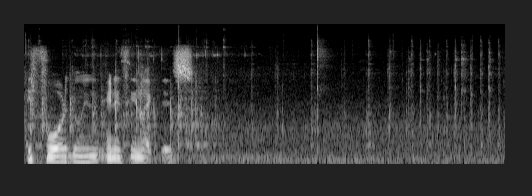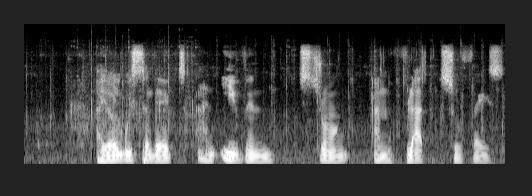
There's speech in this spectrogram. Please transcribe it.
before doing anything like this. I always select an even, strong and flat surface.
